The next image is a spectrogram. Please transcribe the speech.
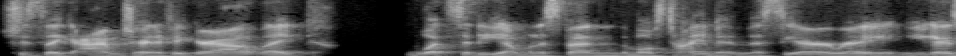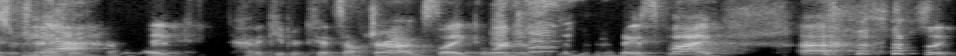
she's like, I'm trying to figure out like what city I'm going to spend the most time in this year, right? And you guys are trying yeah. to figure out, like how to keep your kids off drugs. Like we're just in a different phase of life. Uh, like,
